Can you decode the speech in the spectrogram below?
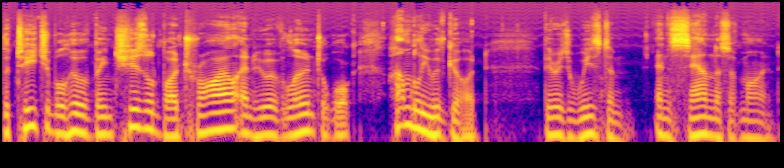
the teachable who have been chiseled by trial and who have learned to walk humbly with God, there is wisdom and soundness of mind.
